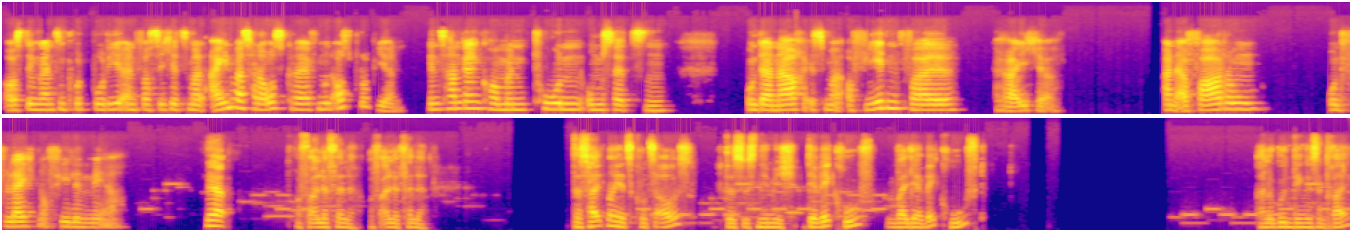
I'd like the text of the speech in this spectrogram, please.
aus dem ganzen Potpourri einfach sich jetzt mal ein was herausgreifen und ausprobieren. Ins Handeln kommen, tun, umsetzen. Und danach ist man auf jeden Fall reicher an Erfahrung, und vielleicht noch viele mehr. Ja, auf alle Fälle, auf alle Fälle. Das halten wir jetzt kurz aus. Das ist nämlich der Weckruf, weil der wegruft. Alle guten Dinge sind drei.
